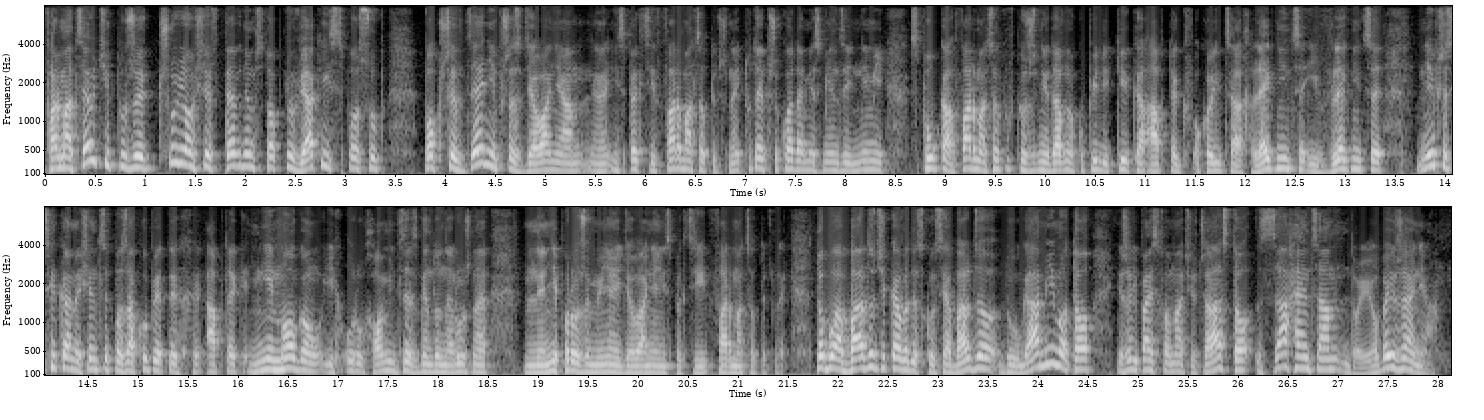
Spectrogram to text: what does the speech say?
farmaceuci, którzy czują się w pewnym stopniu w jakiś sposób pokrzywdzeni przez działania e, inspekcji farmaceutycznej. Tutaj przykładem jest m.in. spółka farmaceutów, którzy niedawno kupili kilka aptek w okolicach Legnicy i w Legnicy. No i przez kilka miesięcy po zakupie tych aptek nie mogą ich uruchomić ze względu na różne mm, nieporozumienia i działania inspekcji farmaceutycznej. To była bardzo ciekawa dyskusja, bardzo długa. Mimo to, jeżeli Państwo macie czas, to zachęcam do jej obejrzenia.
